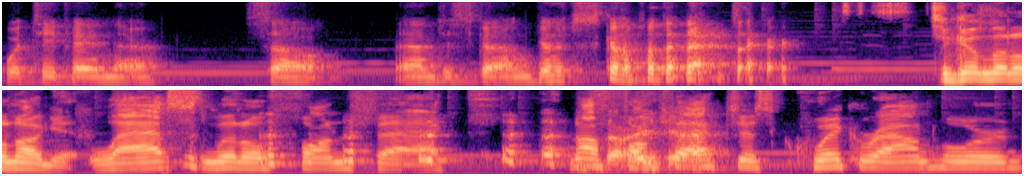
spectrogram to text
with T Pain there. So I'm just gonna I'm gonna just gonna put that out there. It's a good little nugget. Last little fun fact. Not Sorry, fun Jack. fact, just quick round horn,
